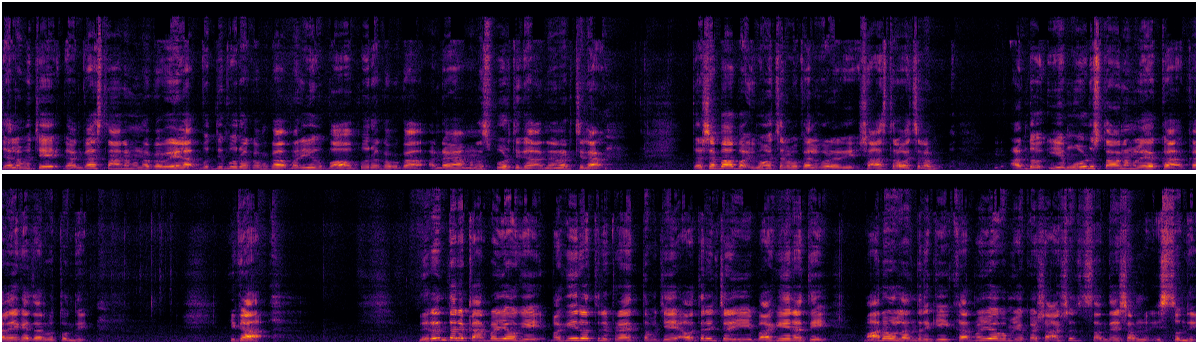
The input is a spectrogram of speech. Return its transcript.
జలముచే గంగా స్నానమును ఒకవేళ బుద్ధిపూర్వకముగా మరియు భావపూర్వకముగా అనగా మనస్ఫూర్తిగా నినర్చిన దశపాప విమోచనము కలుగునని శాస్త్రవచనము. అందు ఈ మూడు స్థానముల యొక్క కలయిక జరుగుతుంది. ఇక నిరంతర కర్మయోగి భగీరథుని ప్రయత్నముచే అవతరించిన ఈ భగీరథి మానవులందరికీ కర్మయోగం యొక్క శాశ్వత సందేశం ఇస్తుంది.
